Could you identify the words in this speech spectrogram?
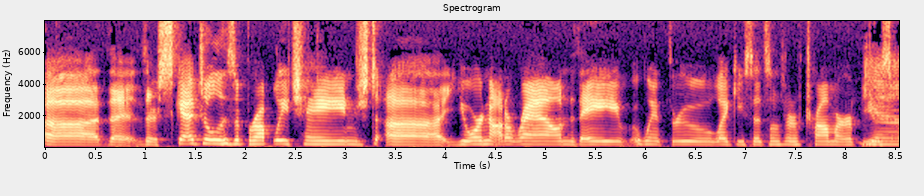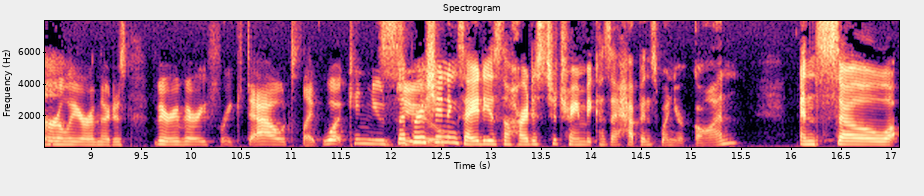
uh, the, their schedule is abruptly changed, uh, you're not around, they went through, like you said, some sort of trauma or abuse Yeah. earlier and they're just very, very freaked out. Like, what can you do? Separation anxiety is the hardest to train because it happens when you're gone. And so,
